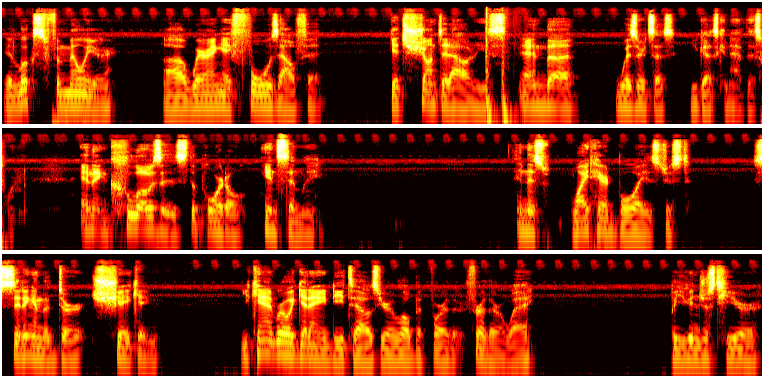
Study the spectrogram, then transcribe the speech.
It looks familiar, uh, wearing a fool's outfit. Gets shunted out, and he's and the wizard says, "You guys can have this one," and then closes the portal instantly. And this white-haired boy is just sitting in the dirt, shaking. You can't really get any details. You're a little bit further further away, but you can just hear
